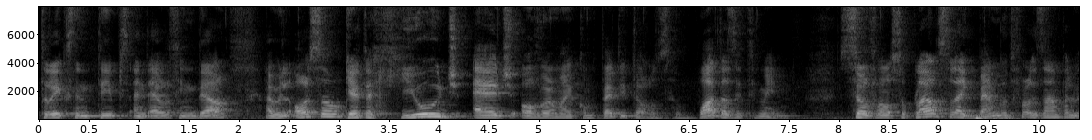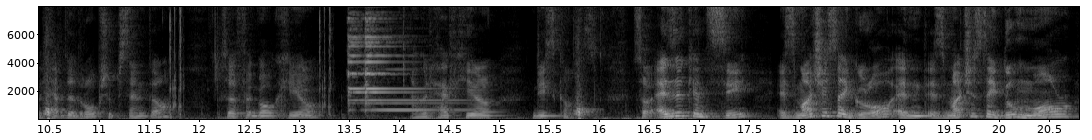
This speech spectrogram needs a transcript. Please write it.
tricks and tips and everything there, I will also get a huge edge over my competitors. What does it mean? So for suppliers like Banggood for example, we have the dropship center. So if I go here, I will have here discounts. So as you can see, as much as I grow and as much as I do more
